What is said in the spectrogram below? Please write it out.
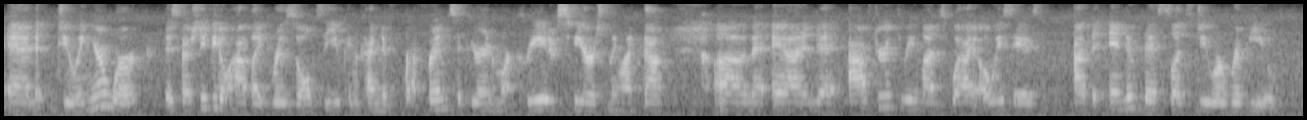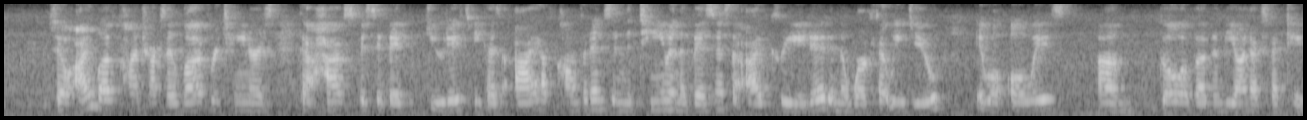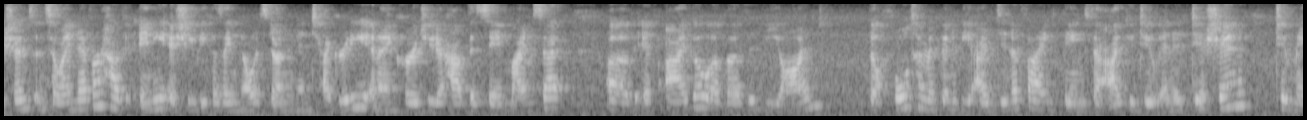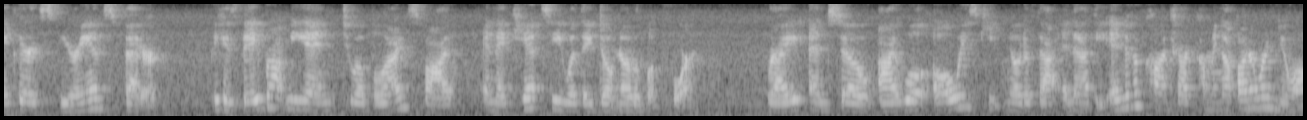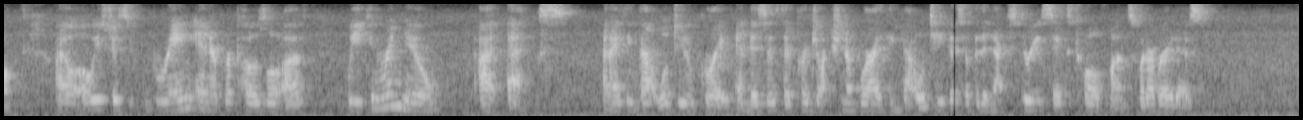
and doing your work, especially if you don't have like results that you can kind of reference if you're in a more creative sphere or something like that. Um, and after three months, what I always say is at the end of this, let's do a review. So I love contracts. I love retainers that have specific due dates because I have confidence in the team and the business that I've created and the work that we do. It will always um, go above and beyond expectations. And so I never have any issue because I know it's done in integrity. And I encourage you to have the same mindset of if I go above and beyond, the whole time I'm going to be identifying things that I could do in addition to make their experience better. Because they brought me in to a blind spot and they can't see what they don't know to look for. Right? And so I will always keep note of that. And then at the end of a contract coming up on a renewal, I will always just bring in a proposal of we can renew at X And I think that will do great. And this is the projection of where I think that will take us over the next three, six, 12 months, whatever it is.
